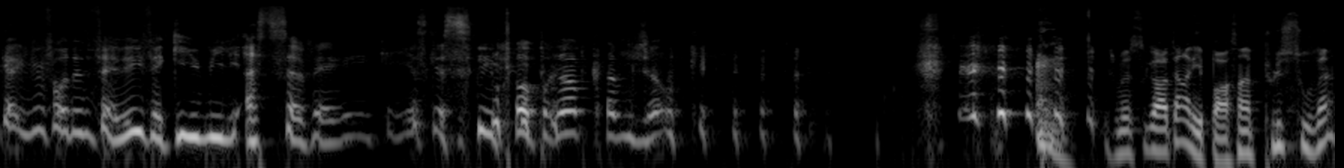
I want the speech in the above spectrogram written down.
quand il veut fonder une famille, il fait qu'il humilie. Ah, ça fait rire. Qu'est-ce que c'est pas propre comme joke? Je me suis gâté en les passant plus souvent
